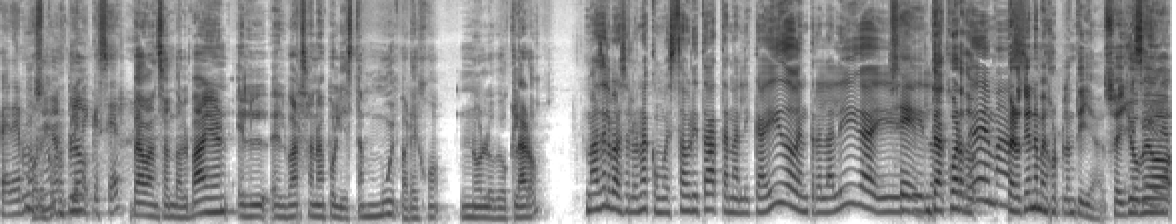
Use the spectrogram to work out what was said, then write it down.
Esperemos, por como ejemplo, tiene que ser. veo avanzando al Bayern, el, el Barça-Napoli está muy parejo, no lo veo claro. Más el Barcelona como está ahorita tan alicaído entre la liga y, Sí. y los De acuerdo, problemas. pero tiene mejor plantilla. O sea, yo Sí, veo,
